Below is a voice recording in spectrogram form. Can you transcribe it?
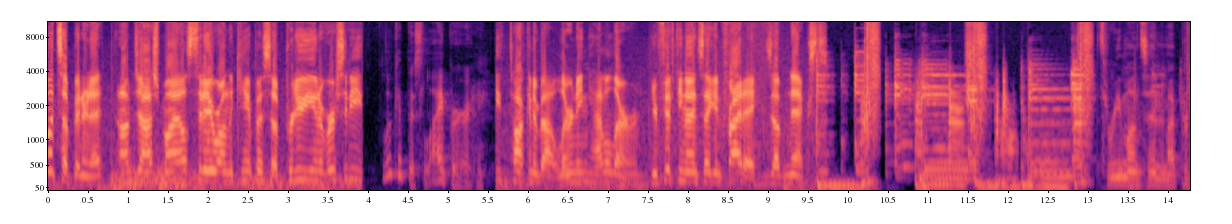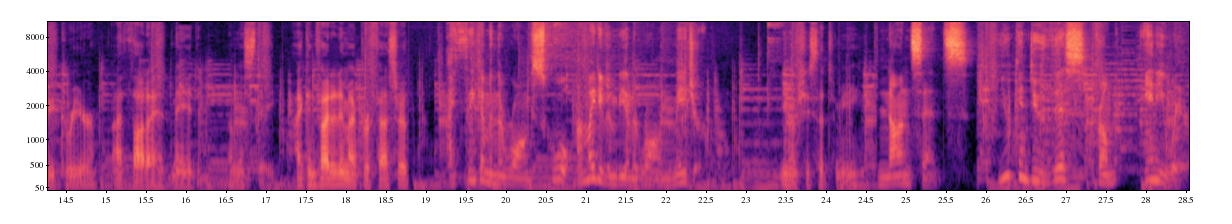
What's up, Internet? I'm Josh Miles. Today we're on the campus of Purdue University Look at this library. talking about learning how to learn. Your 59 Second Friday is up next. Three months into my Purdue career, I thought I had made a mistake. I confided in my professor. I think I'm in the wrong school. I might even be in the wrong major. You know what she said to me? Nonsense. You can do this from anywhere.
